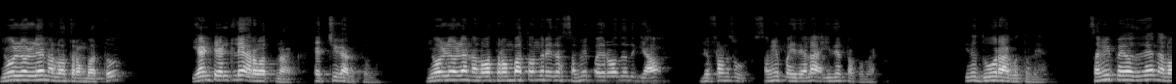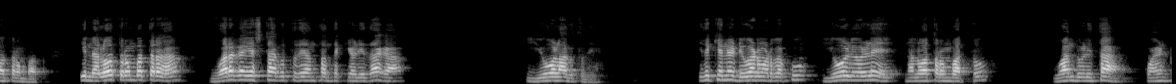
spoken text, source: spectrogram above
ಏಳು ಏಳೆ ನಲವತ್ತೊಂಬತ್ತು, ಎಂಟು ಅರವತ್ನಾಲ್ಕು, ಹೆಚ್ಚಿಗೆ ಆಗ್ತದೆ. ಏಳು ಏಳೆ ನಲವತ್ತೊಂಬತ್ತು ಅಂದ್ರೆ ಇದರ ಸಮೀಪ ಇರೋದು ಯಾವ ಡಿಫ್ರೆನ್ಸ್ ಸಮೀಪ ಇದೆಯಲ್ಲ, ಇದೇ ತಗೋಬೇಕು. ಇದು ದೂರ ಆಗುತ್ತದೆ. ಸಮೀಪ ಯಾವುದಿದೆ? ನಲವತ್ತೊಂಬತ್ತು. ಈ ನಲವತ್ತೊಂಬತ್ತರ ವರ್ಗ ಎಷ್ಟಾಗುತ್ತದೆ ಅಂತಂತ ಕೇಳಿದಾಗ ಏಳಾಗುತ್ತದೆ ಇದಕ್ಕೇನೆ ಡಿವೈಡ್ ಮಾಡಬೇಕು. ಏಳು ಏಳೆ ನಲವತ್ತೊಂಬತ್ತು. ಒಂದು ಉಳಿತ ಪಾಯಿಂಟ್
